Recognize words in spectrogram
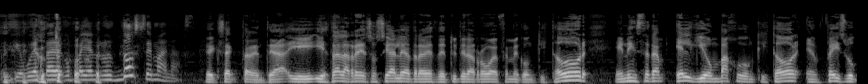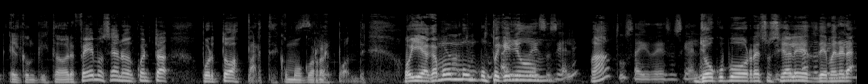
porque voy a estar acompañándonos dos semanas. Exactamente. ¿ah? Y, y está en las redes sociales a través de Twitter, arroba FM Conquistador, en Instagram, el guion bajo Conquistador, en Facebook, el Conquistador FM. O sea, nos encuentra por todas partes, como corresponde. Oye, hagamos un, ¿Tú- un tú pequeño. redes sociales? ¿Ah? ¿Tú redes sociales? Yo ocupo redes sociales de manera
